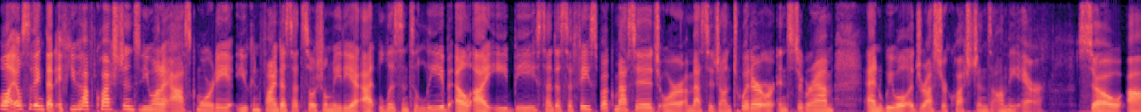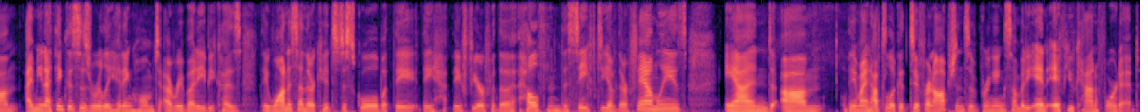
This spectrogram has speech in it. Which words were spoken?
Well, I also think that if you have questions and you want to ask Morty, you can find us at social media at Listen to Lieb, L I E B. Send us a Facebook message or a message on Twitter or Instagram, and we will address your questions on the air. So, um, I mean, I think this is really hitting home to everybody because they want to send their kids to school, but they they they fear for the health and the safety of their families, and um, they might have to look at different options of bringing somebody in if you can't afford it.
